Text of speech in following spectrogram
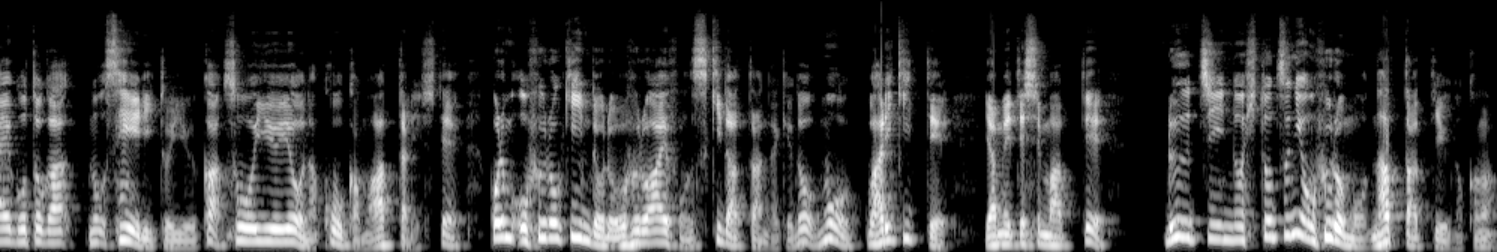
え事が、の整理というか、そういうような効果もあったりして、これもお風呂 Kindle、お風呂 iPhone 好きだったんだけど、もう割り切ってやめてしまって、ルーチンの一つにお風呂もなったっていうのかな。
